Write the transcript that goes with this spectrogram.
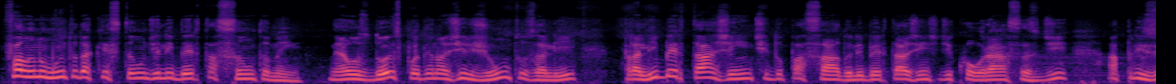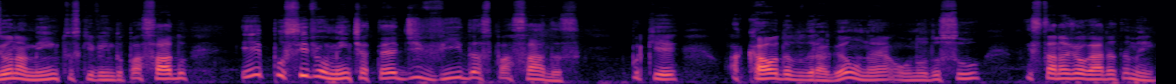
falando muito da questão de libertação também. Né, os dois podendo agir juntos ali para libertar a gente do passado, libertar a gente de couraças, de aprisionamentos que vêm do passado e possivelmente até de vidas passadas. Porque a cauda do dragão, né, o Nodo Sul, está na jogada também.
